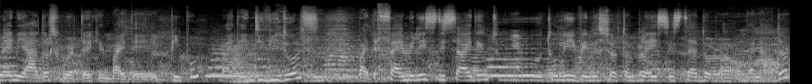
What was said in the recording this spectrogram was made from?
many others were taken by the people, by the individuals, by the families deciding to, to live in a certain place instead of, of another.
